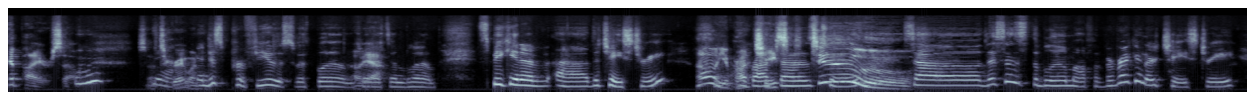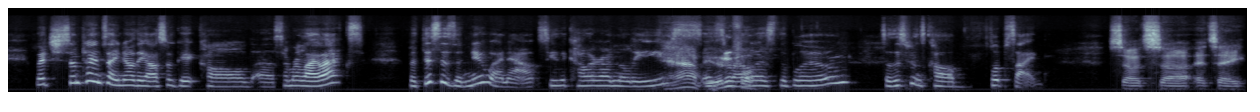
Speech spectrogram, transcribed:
hip high or so. mhm. So it's Yeah, a great one. And just profuse with blooms Oh, when yeah. it's in bloom. Speaking of uh, the chaste tree, oh, you brought, brought chaste those too. too. So this is the bloom off of a regular chaste tree, which sometimes I know they also get called uh, summer lilacs, but this is a new one out. See the color on the leaves Yeah, as beautiful. well as the bloom. So this one's called Flipside. So it's uh it's a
